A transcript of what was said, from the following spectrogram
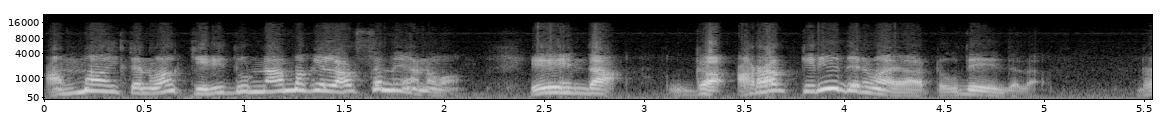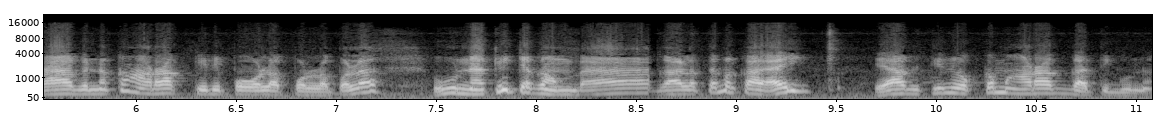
අම්මා හිතනවා කිරි දුන්නාමගේ ලස්සන යනවා. ඒ හින්දා අරක් කිරි දෙනවා යාට උදේ ඉඳලා. රා වෙනකන් අරක් කිරි පොල පොල පොල ඌ නැකිටකම් බෑ ගාලතම කයයි. එයාගේ තියෙන ඔක්කොම හරක් ගතිගුණ.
